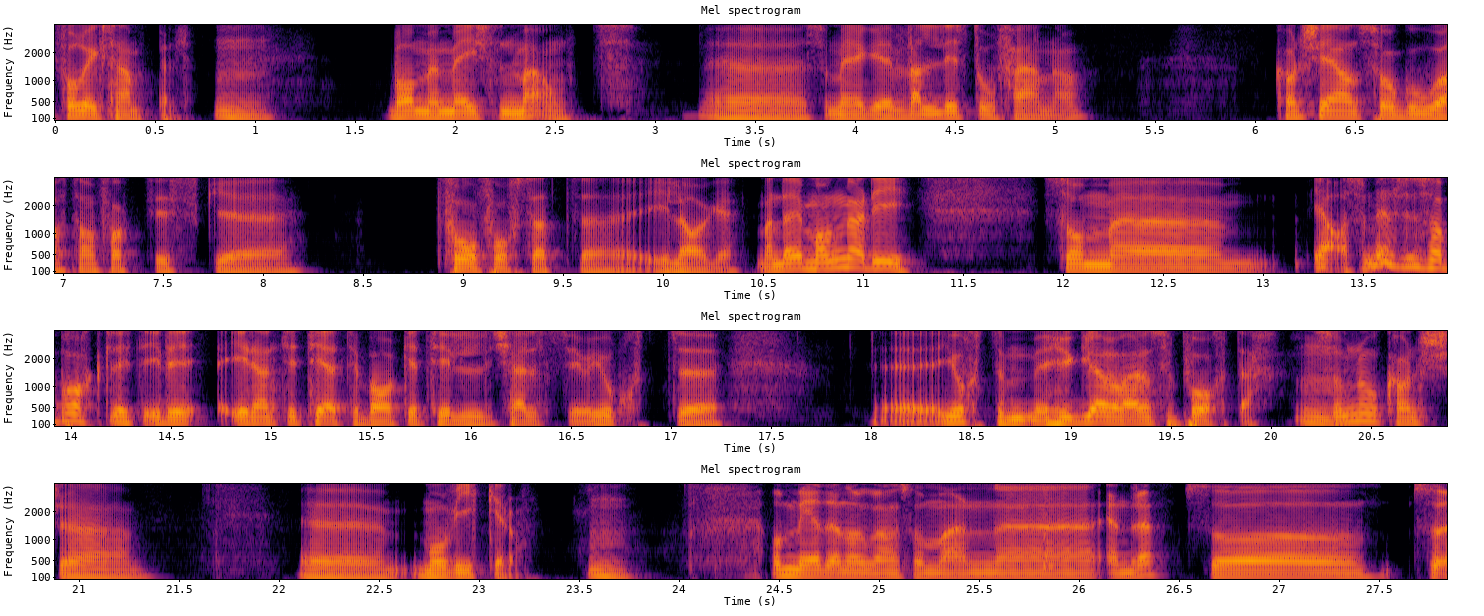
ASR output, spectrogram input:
for eksempel. Mm. Hva med Mason Mount, uh, som jeg er veldig stor fan av? Kanskje er han så god at han faktisk uh, får fortsette i laget. Men det er mange av de som, uh, ja, som jeg syns har brakt litt identitet tilbake til Chelsea og gjort, gjort det hyggeligere å være supporter, mm. som nå kanskje må vike, da. Mm. Og med den overgangssommeren, eh, Endre, så, så,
